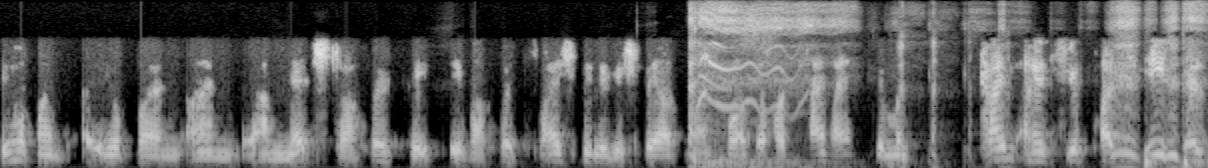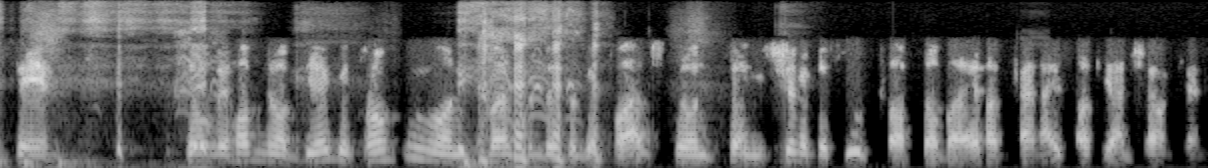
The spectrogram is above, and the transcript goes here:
Ich habe ein, hab ein, ein, ein Matchstrafe gekriegt. Ich war für zwei Spiele gesperrt. Mein Vater hat kein einziges, kein einziges Partie gesehen. So, wir haben nur Bier getrunken und ich war ein bisschen gequatscht und einen schönen Besuch gehabt, aber er hat kein Eishockey anschauen können.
